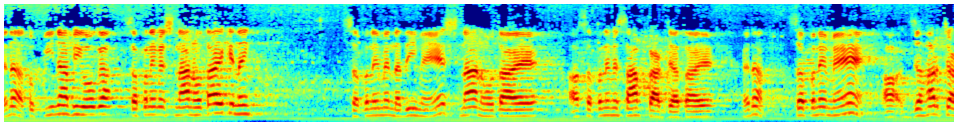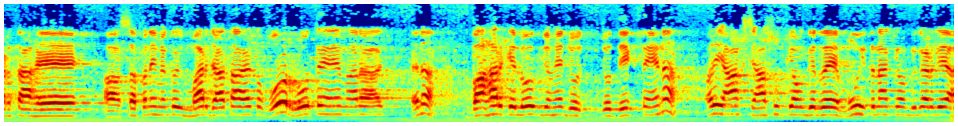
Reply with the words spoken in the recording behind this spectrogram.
है ना? तो पीना भी होगा। सपने में स्नान होता है कि नहीं? सपने में नदी में स्नान होता है और सपने में सांप काट जाता है है ना? सपने में जहर चढ़ता है सपने में कोई मर जाता है तो वो रोते हैं महाराज, है ना? बाहर के लोग जो हैं जो जो देखते हैं ना अरे आँख से आँसू क्यों गिर रहे मुँह इतना क्यों बिगड़ गया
